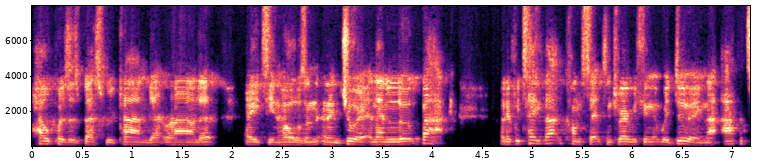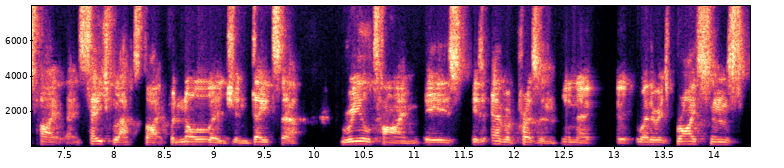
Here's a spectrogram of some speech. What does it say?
help us as best we can get around it, 18 holes and, and enjoy it, and then look back. And if we take that concept into everything that we're doing, that appetite, that insatiable appetite for knowledge and data, real time is is ever present. You know, whether it's Bryson's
